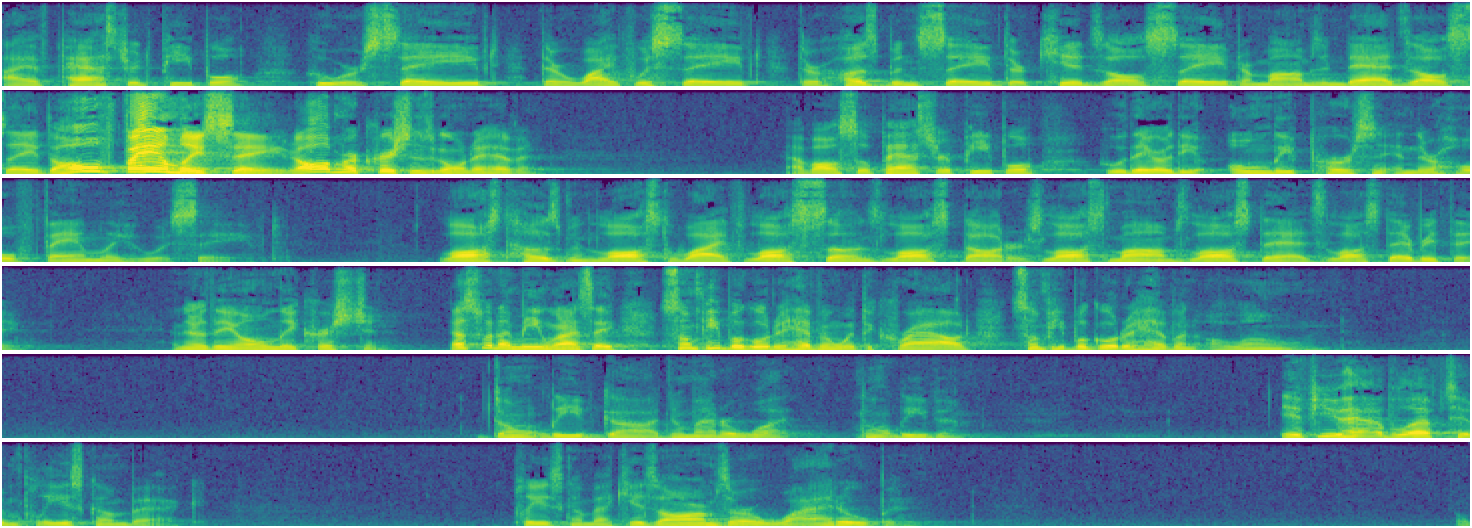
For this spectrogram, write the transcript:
I have pastored people who were saved, their wife was saved, their husband saved, their kids all saved, their moms and dads all saved, the whole family saved. All of them are Christians going to heaven. I've also pastored people who they are the only person in their whole family who is saved. Lost husband, lost wife, lost sons, lost daughters, lost moms, lost dads, lost everything. And they're the only Christian. That's what I mean when I say some people go to heaven with the crowd, some people go to heaven alone. Don't leave God, no matter what. Don't leave Him. If you have left Him, please come back. Please come back. His arms are wide open.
